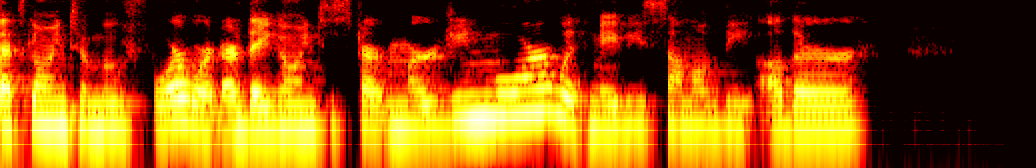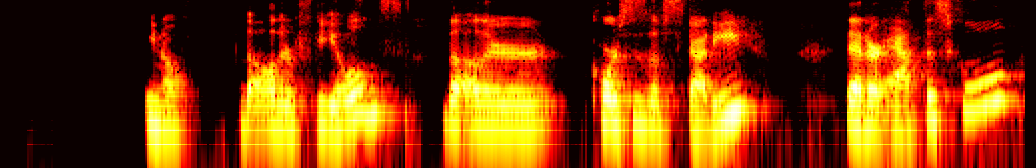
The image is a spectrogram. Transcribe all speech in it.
that's going to move forward? Are they going to start merging more with maybe some of the other, you know, the other fields, the other courses of study that are at the school?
